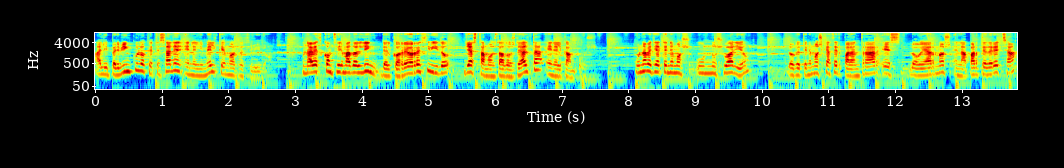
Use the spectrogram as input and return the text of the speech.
al hipervínculo que te sale en el email que hemos recibido. Una vez confirmado el link del correo recibido, ya estamos dados de alta en el campus. Una vez ya tenemos un usuario, lo que tenemos que hacer para entrar es loguearnos en la parte derecha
